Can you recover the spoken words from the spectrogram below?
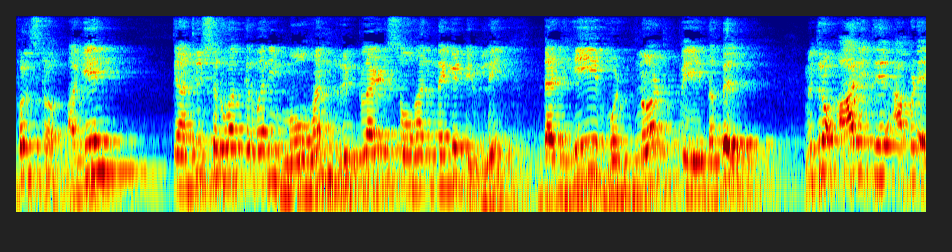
full stop again ત્યાંથી શરૂઆત કરવાની, Mohan replied Sohan negatively that he would not pay the bill મિત્રો, આ રીતે આપણે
